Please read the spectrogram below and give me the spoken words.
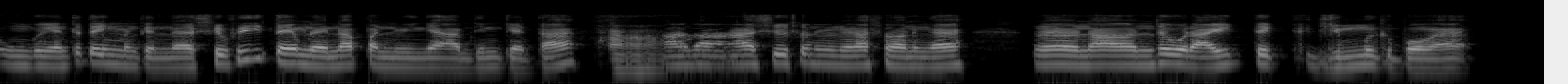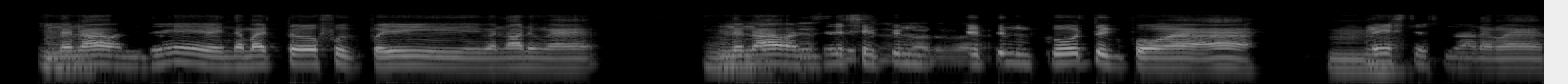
உங்க என்டர்டைன்மெண்ட் என்ன? ஃப்ரீ டைம்ல என்ன பண்ணுவீங்க அப்படின்னு கேட்டா அதான் ஆஸ் யூஸ்வல் இவங்க என்ன சொன்னானுங்க நான் வந்து ஒரு ஹைடெக் ஜிம்முக்கு போவேன். இல்லைன்னா வந்து இந்த மாதிரி டர்ஃபுக்கு போய் விளையாடுவேன் இல்லைன்னா வந்து செட்டில். செட்டில் கோர்ட்டுக்கு போவேன். பிளே ஸ்டேஷன் விளையாடுவேன்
